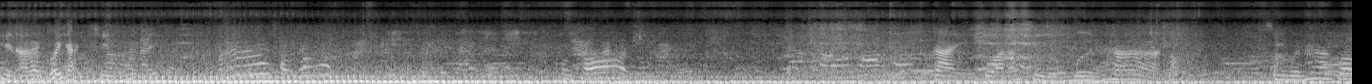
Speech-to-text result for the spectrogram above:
เห็นอะไรก็อยากกินว้าวของทอดของทอด ไก่ตัวละสี่ห มื่นห้าสี่หมื่นห้าก็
